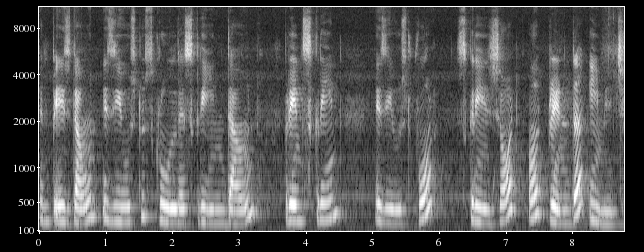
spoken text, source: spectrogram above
And page down is used to scroll the screen down. Print screen is used for screenshot or print the image.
